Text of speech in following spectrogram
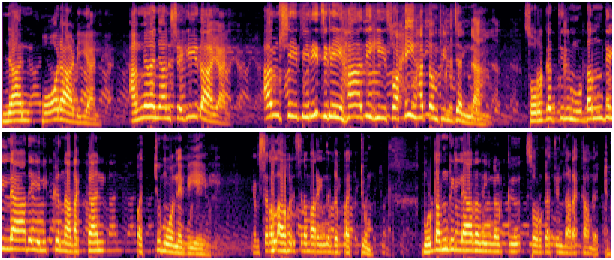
ഞാൻ പോരാടിയാൽ അങ്ങനെ ഞാൻ ഷഹീദായാൽ അംഷി ബിരിജ്ലി ഹാദിഹി സ്വഹീഹത്തൻ ഫിൽ ജന്ന. സ്വർഗത്തിൽ മുടന്തില്ലാതെ എനിക്ക് നടക്കാൻ പറ്റുമോ നബിയെ? നബി അലൈഹി വസല്ലം പറയുന്നത് പറ്റും. മുടന്തില്ലാതെ നിങ്ങൾക്ക് സ്വർഗത്തിൽ നടക്കാൻ പറ്റും.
